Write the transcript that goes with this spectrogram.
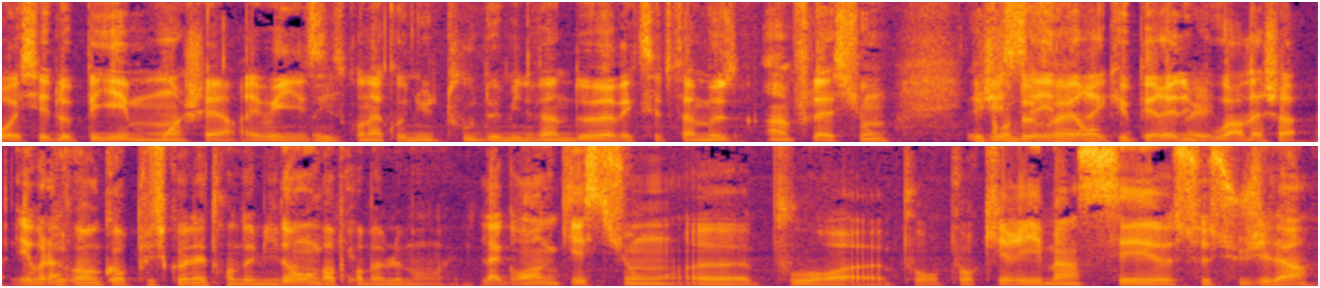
pour essayer de le payer moins cher. Et oui, c'est ce qu'on a connu tout 2022 avec cette fameuse inflation. Et qu'on devrait récupérer du pouvoir d'achat. Et on voilà. devrait encore plus connaître en 2023 probablement. La grande question euh, pour euh, pour pour Kiri, ben c'est euh, ce sujet-là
